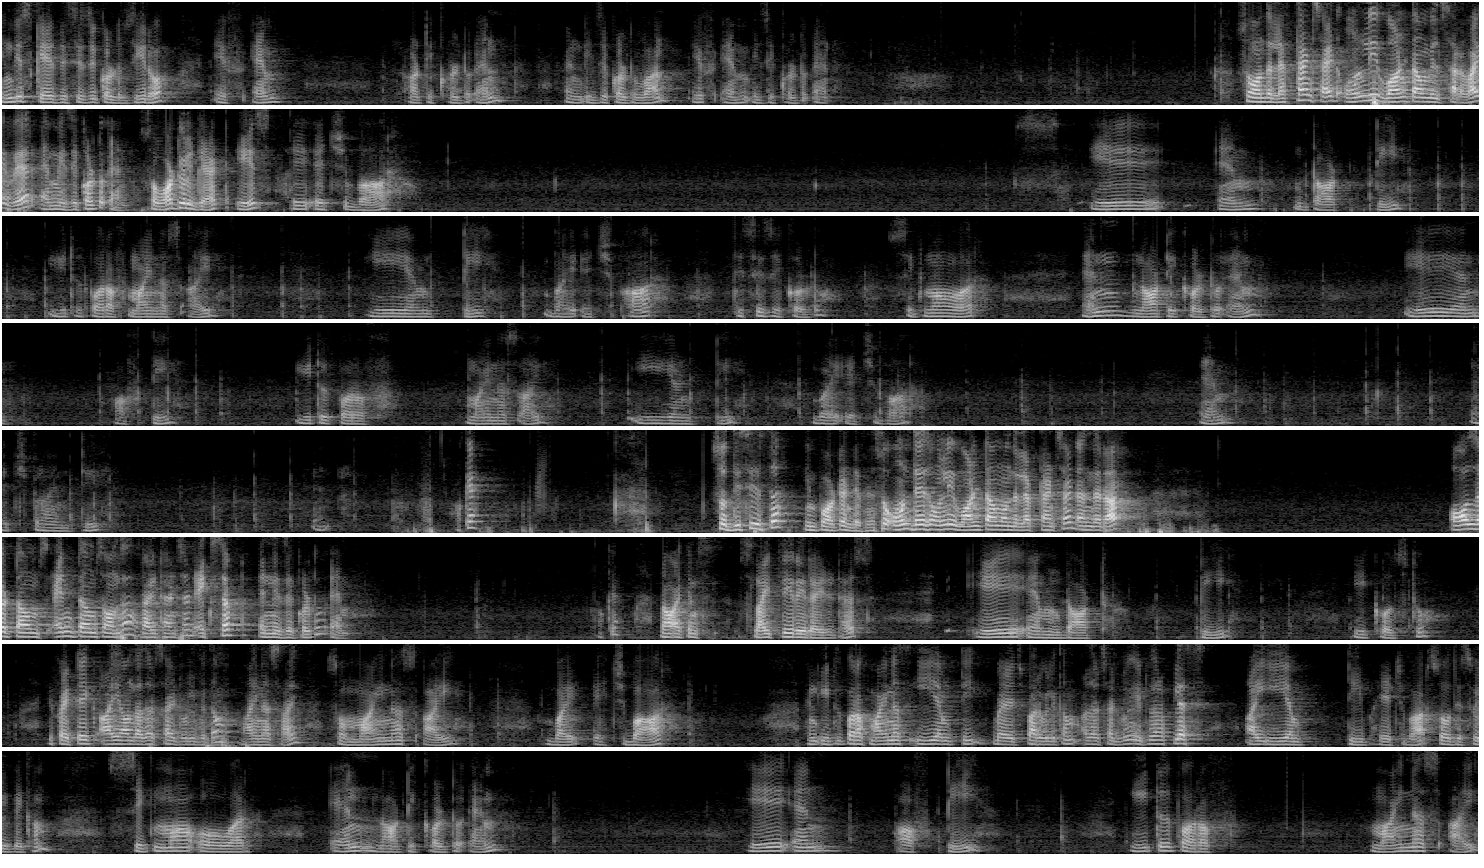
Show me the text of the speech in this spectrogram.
In this case this is equal to 0 if m not equal to n and is equal to 1 if m is equal to n. So, on the left hand side only one term will survive where m is equal to n. So, what you will get is I h bar a m dot t e to the power of minus i e m t by h bar this is equal to sigma over n not equal to m. A n of t e to the power of minus i e n t by h bar m h prime t Okay. So, this is the important difference. So, on, there is only one term on the left hand side and there are all the terms n terms on the right hand side except n is equal to m. Okay. Now, I can slightly rewrite it as a m dot t equals to if I take i on the other side it will become minus i. So, minus i by h bar and e to the power of minus e m t by h bar will become other side will be e to the power plus i e m t by h bar. So, this will become sigma over n not equal to m a n of t e to the power of minus i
